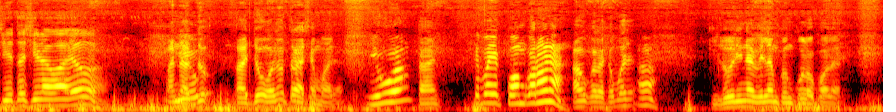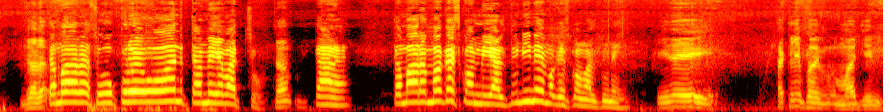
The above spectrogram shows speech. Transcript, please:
શેતા શેરાવા આવ્યો અને જો એવું? ધો- આ ત્રાસ અમારે. મારે એવું હો? તો ભાઈ એક કામ કરો ને. આવું કરે ખબર છે? હા. કિલોરીના વેલામ કંકોડો ખોલે. જરા તમારા છોકરો એવો ને તમે એવા જ છો. તાણે. તમારા મગજ કોમ નહીં હાલતું નહીં ને મગજ કોમ હાલતું નહીં. એને તકલીફ હોયમાં જેવી.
